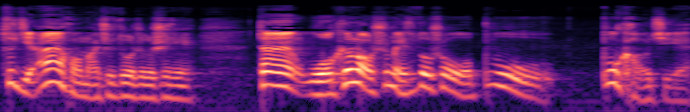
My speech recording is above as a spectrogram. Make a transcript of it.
自己爱好嘛去做这个事情，但我跟老师每次都说我不不考级，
